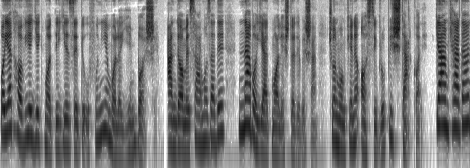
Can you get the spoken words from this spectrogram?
باید حاوی یک ماده ضد عفونی ملایم باشه. اندام سرمازده نباید مالش داده بشن چون ممکنه آسیب رو بیشتر کنه. گرم کردن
